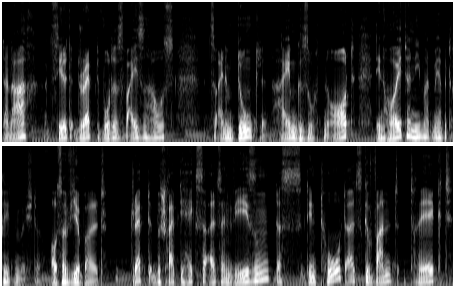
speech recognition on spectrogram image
Danach, erzählt Drapt, wurde das Waisenhaus zu einem dunklen, heimgesuchten Ort, den heute niemand mehr betreten möchte. Außer wir bald. Drapt beschreibt die Hexe als ein Wesen, das den Tod als Gewand trägt,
